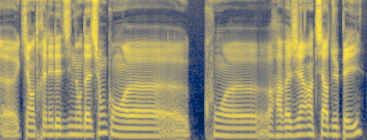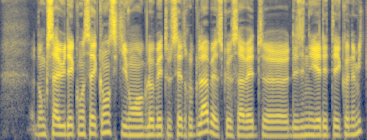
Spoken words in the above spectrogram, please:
euh, qui a entraîné des inondations qui ont, euh, euh, ravagé un tiers du pays. Donc ça a eu des conséquences qui vont englober tous ces trucs-là parce que ça va être euh, des inégalités économiques,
